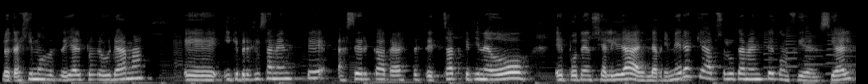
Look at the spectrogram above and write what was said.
lo trajimos desde ya el programa eh, y que precisamente acerca a través de este chat que tiene dos eh, potencialidades. La primera es que es absolutamente confidencial,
